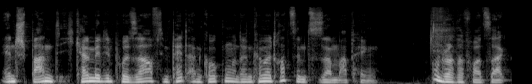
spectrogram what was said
entspannt, ich kann mir den Pulsar auf dem Pad angucken und dann können wir trotzdem zusammen abhängen. Und Rutherford sagt,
